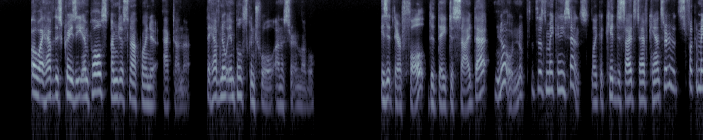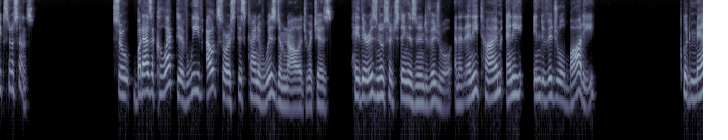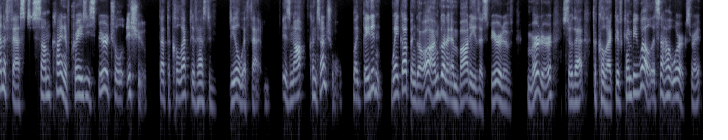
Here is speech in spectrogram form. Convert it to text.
"Oh, I have this crazy impulse. I'm just not going to act on that." They have no impulse control on a certain level. Is it their fault? Did they decide that? No, no, it doesn't make any sense. Like a kid decides to have cancer, it fucking makes no sense. So, but as a collective, we've outsourced this kind of wisdom knowledge, which is, hey, there is no such thing as an individual. And at any time, any individual body could manifest some kind of crazy spiritual issue that the collective has to deal with that is not consensual. Like they didn't wake up and go, oh, I'm going to embody the spirit of murder so that the collective can be well. That's not how it works, right?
